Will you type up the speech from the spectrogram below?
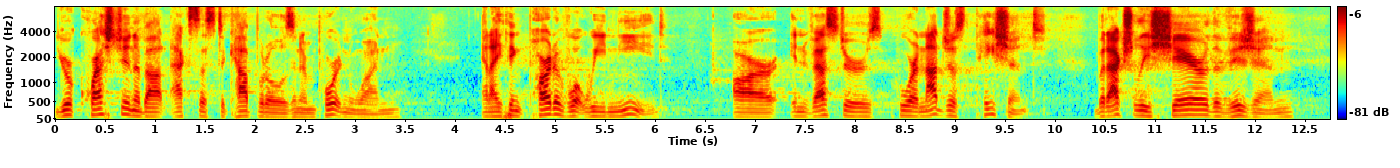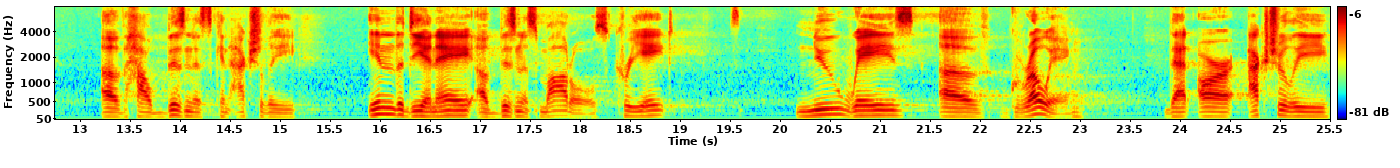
Your question about access to capital is an important one. And I think part of what we need are investors who are not just patient, but actually share the vision of how business can actually, in the DNA of business models, create new ways of growing that are actually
